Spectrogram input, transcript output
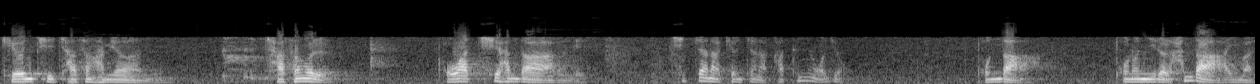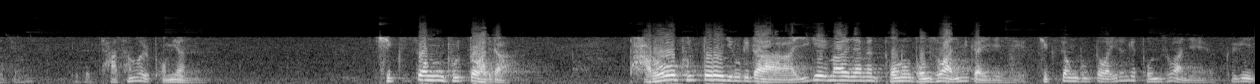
견치 자성하면 자성을 보아치한다 그런데 치자나 견자나 같은 용어죠. 본다, 보는 일을 한다 이 말이죠. 그래서 자성을 보면 직성불도하리라. 바로 불도를 이루리라. 이게 말하자면 돈은 돈수 아닙니까? 이게 직성불도가 이런 게 돈수 아니에요. 그게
